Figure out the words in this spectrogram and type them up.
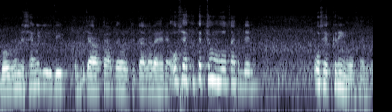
ਗੋਬਿੰਦ ਸਿੰਘ ਜੀ ਦੀ ਵਿਚਾਰਧਾਰਾ ਦੇ ਉਲਟ ਚੱਲ ਰਹੇ ਨੇ, ਉਹ ਸਿੱਖ ਕਿੱਥੋਂ ਹੋ ਸਕਦੇ ਨੇ? ਉਹ ਸਿੱਖ ਨਹੀਂ ਹੋ ਸਕਦੇ।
